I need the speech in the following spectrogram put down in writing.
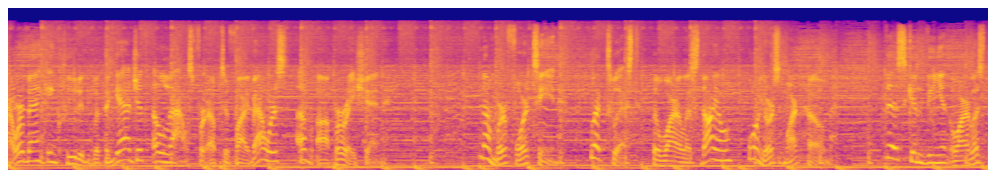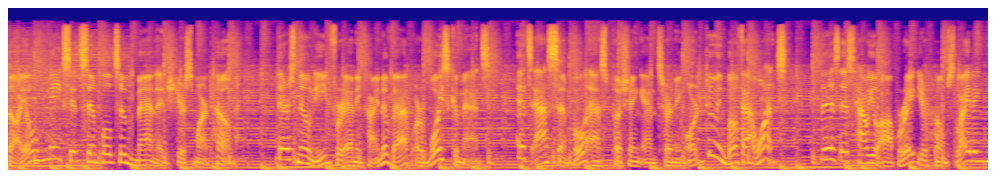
power bank included with the gadget allows for up to 5 hours of operation. Number 14. Flic Twist, the wireless dial for your smart home. This convenient wireless dial makes it simple to manage your smart home. There's no need for any kind of app or voice commands. It's as simple as pushing and turning or doing both at once. This is how you operate your home's lighting,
